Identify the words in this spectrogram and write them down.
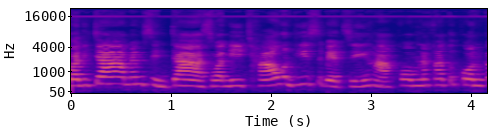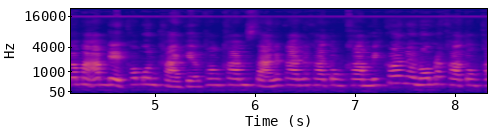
วัสดีจ้าแม่มสินจ้าสวัสดีเช้าวันที่ 11 สิงหาคมนะคะ ทุกคนก็มาอัปเดตข้อมูลข่าวเกี่ยวกับทองคำสถานการณ์ราคาทองคำมิครอนแนวโน้มราคาทองค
